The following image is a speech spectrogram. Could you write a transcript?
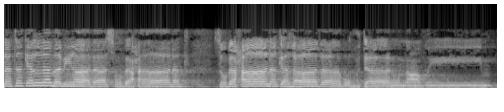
نتكلم بهذا سبحانك سبحانك هذا بهتان عظيم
